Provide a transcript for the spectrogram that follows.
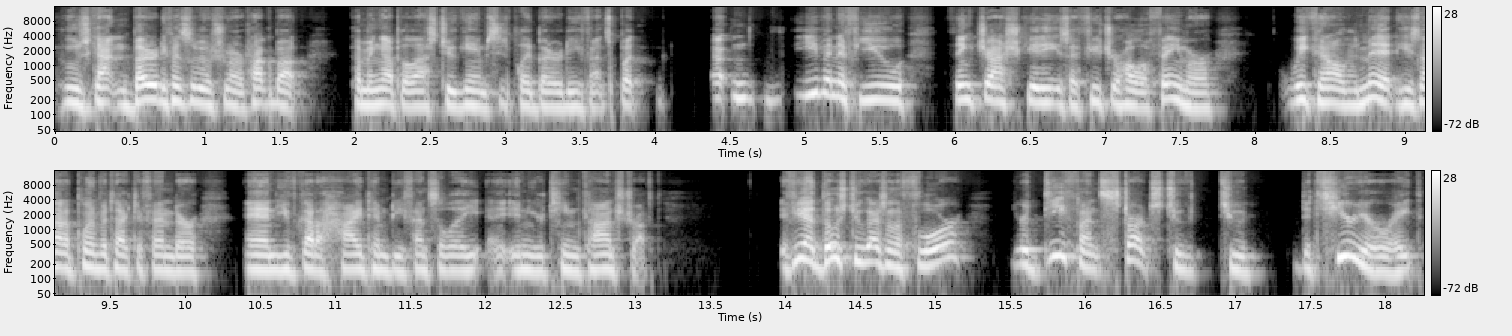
who's gotten better defensively, which we're going to talk about coming up the last two games. He's played better defense. But uh, even if you think Josh Giddey is a future Hall of Famer, we can all admit he's not a point of attack defender, and you've got to hide him defensively in your team construct. If you had those two guys on the floor, your defense starts to to deteriorate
